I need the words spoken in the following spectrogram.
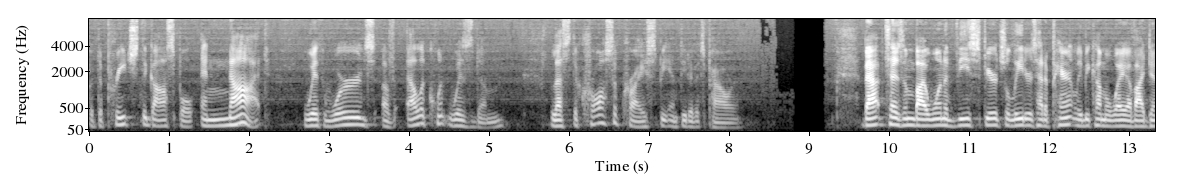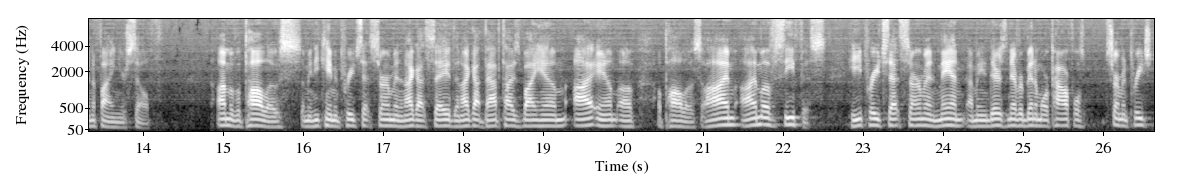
but to preach the gospel, and not with words of eloquent wisdom, lest the cross of Christ be emptied of its power. Baptism by one of these spiritual leaders had apparently become a way of identifying yourself. I'm of Apollos. I mean, he came and preached that sermon, and I got saved, and I got baptized by him. I am of Apollos. I'm, I'm of Cephas. He preached that sermon. Man, I mean, there's never been a more powerful sermon preached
